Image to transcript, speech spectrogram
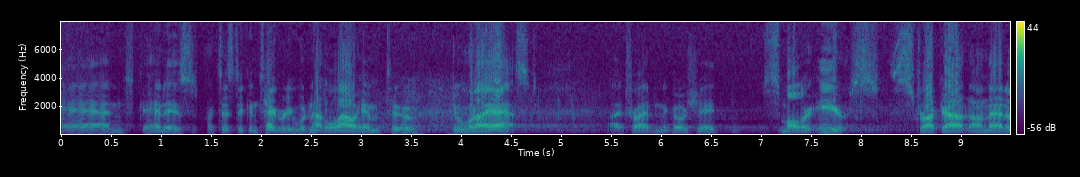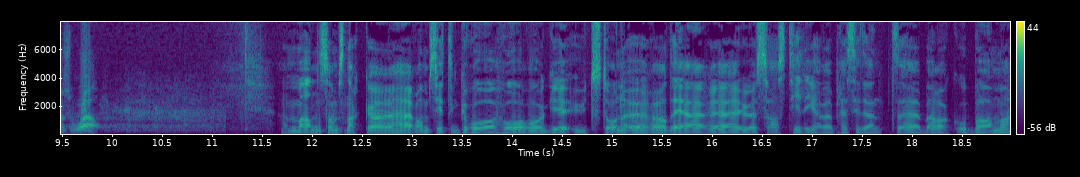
And Kahende's artistic integrity would not allow him to do what I asked. I tried to negotiate smaller ears, struck out on that as well. Mannen som snakker her om sitt grå hår og utstående ører, det er eh, USAs tidligere president eh, Barack Obama.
